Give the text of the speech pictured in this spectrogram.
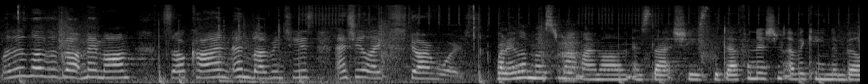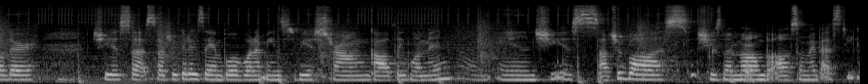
What I love about my mom is how kind and loving she is, and she likes Star Wars. What I love most about my mom is that she's the definition of a kingdom builder. She has set such a good example of what it means to be a strong, godly woman. And she is such a boss. She's my mom, but also my bestie.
